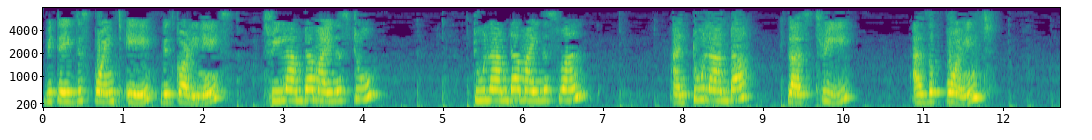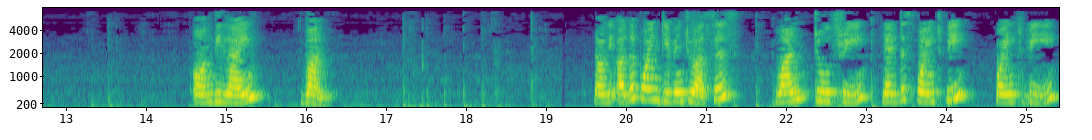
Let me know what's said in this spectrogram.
We take this point A with coordinates 3 lambda minus 2, 2 lambda minus 1 and 2 lambda plus 3 as a point on the line 1. Now the other point given to us is 1, 2, 3. Let this point be point B.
